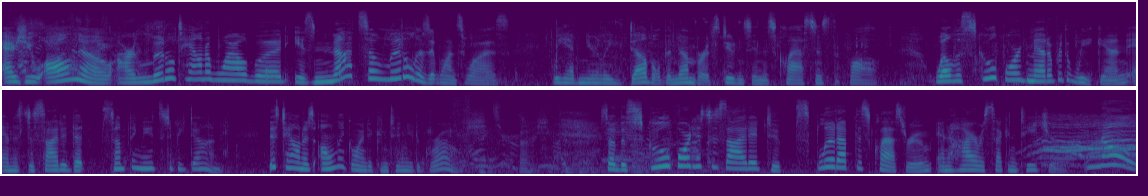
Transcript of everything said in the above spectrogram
As you all know, our little town of Wildwood is not so little as it once was. We have nearly doubled the number of students in this class since the fall. Well, the school board met over the weekend and has decided that something needs to be done. This town is only going to continue to grow. So the school board has decided to split up this classroom and hire a second teacher. No!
